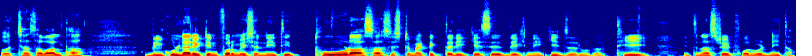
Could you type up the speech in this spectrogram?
तो अच्छा सवाल था। बिल्कुल डायरेक्ट इन्फॉर्मेशन नहीं थी थोड़ा सा सिस्टमेटिक तरीके से देखने की ज़रूरत थी। इतना स्ट्रेट फॉरवर्ड नहीं था।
